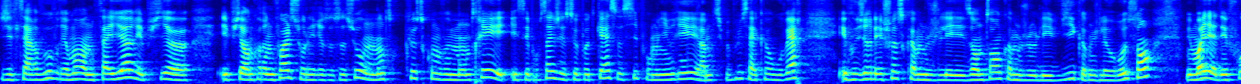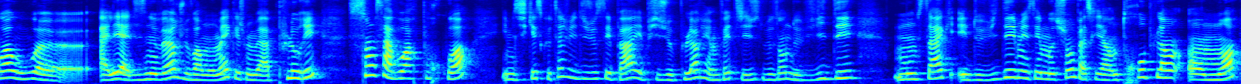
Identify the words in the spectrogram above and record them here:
j'ai le cerveau vraiment on fire et puis euh, et puis encore une fois sur les réseaux sociaux on montre que ce qu'on veut montrer et, c'est pour ça que j'ai ce podcast aussi pour me livrer un petit peu plus à cœur ouvert et vous dire les choses comme je les entends comme je les vis comme je les ressens. Mais moi il y a des fois où euh, aller à 19h je vais voir mon mec et je me mets à pleurer sans savoir pourquoi. Il me dit qu'est-ce que t'as? Je lui dis je sais pas. Et puis je pleure et en fait j'ai juste besoin de vider mon sac et de vider mes émotions parce qu'il y a un trop plein en moi.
